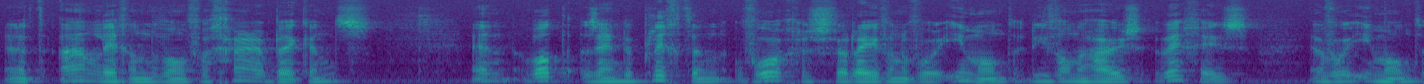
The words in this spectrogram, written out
en het aanleggen van vergaarbekkens? En wat zijn de plichten voorgeschreven voor iemand die van huis weg is en voor iemand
